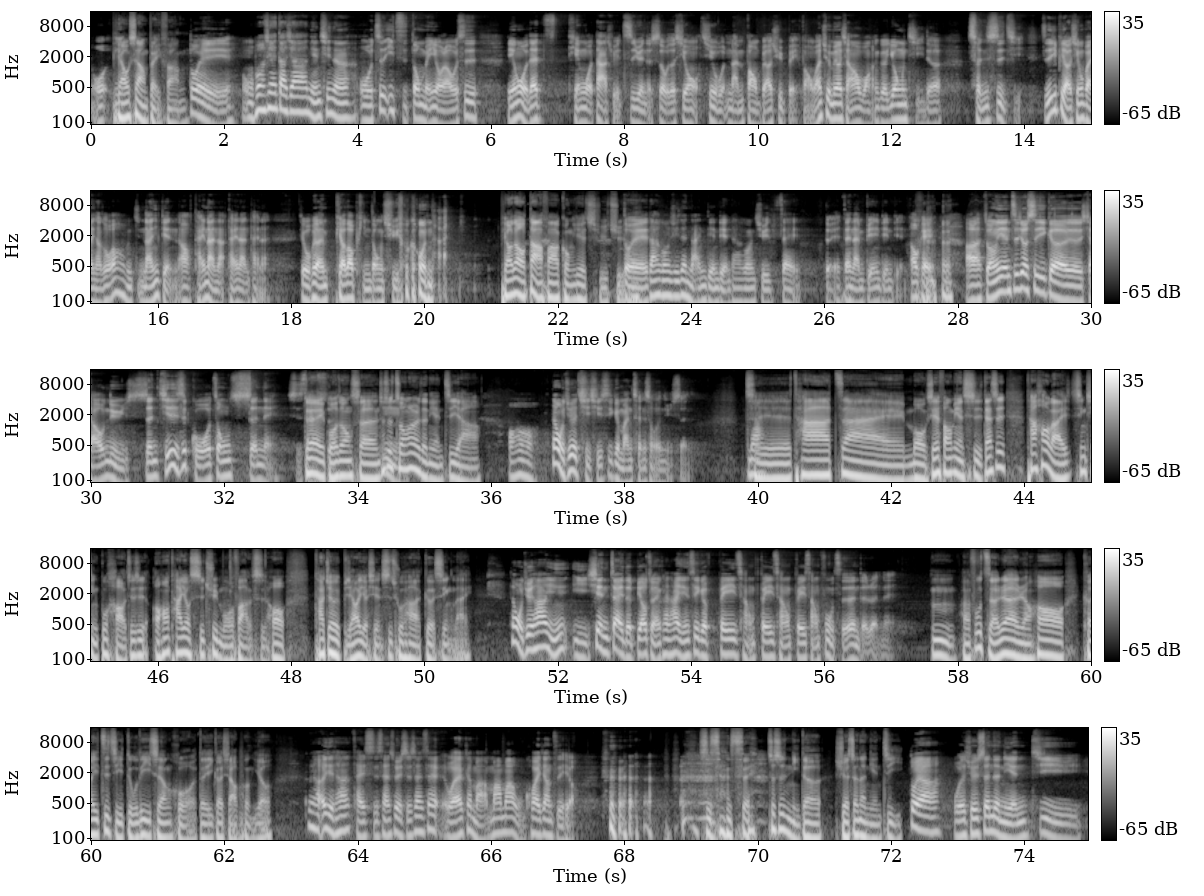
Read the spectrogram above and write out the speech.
我飘向北方，对，我不知道现在大家年轻人，我这一直都没有了。我是连我在填我大学志愿的时候，我都希望我去我南方，我不要去北方，完全没有想要往那个拥挤的城市挤。只是一不小心，我本来想说哦难一点，哦台南啊，台南台南，结果不小心飘到屏东去，又够难，飘到大发工业区去。对，大发工业区再南一点点，大发工业区在。对，在南边一点点。OK，好了，总而言之就是一个小女生，其实是国中生诶。对，国中生就是中二的年纪啊、嗯。哦，但我觉得琪琪是一个蛮成熟的女生。其实她在某些方面是，但是她后来心情不好，就是然后她又失去魔法的时候，她就比较有显示出她的个性来。但我觉得他已经以现在的标准来看，他已经是一个非常非常非常负责任的人嘞。嗯，很负责任，然后可以自己独立生活的一个小朋友。对啊，而且他才十三岁，十三岁我来干嘛？妈妈五块这样子有。十三岁就是你的学生的年纪。对啊，我的学生的年纪，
